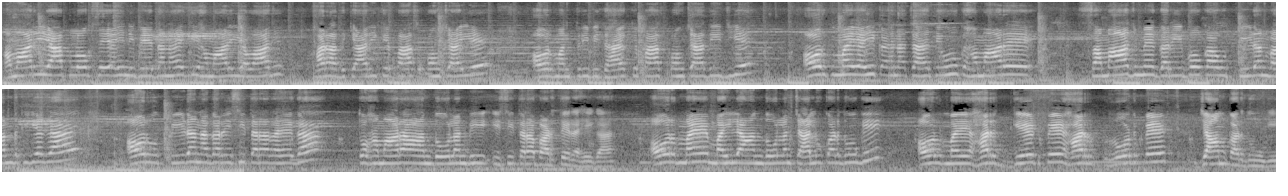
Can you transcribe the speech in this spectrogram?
हमारी आप लोग से यही निवेदन है कि हमारी आवाज़ हर अधिकारी के पास पहुँचाइए और मंत्री विधायक के पास पहुँचा दीजिए। और मैं यही कहना चाहती हूँ कि हमारे समाज में गरीबों का उत्पीड़न बंद किया जाए और उत्पीड़न अगर इसी तरह रहेगा तो हमारा आंदोलन भी इसी तरह बढ़ते रहेगा। और मैं महिला आंदोलन चालू कर दूँगी। और मैं हर गेट पे हर रोड पे जाम कर दूँगी।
